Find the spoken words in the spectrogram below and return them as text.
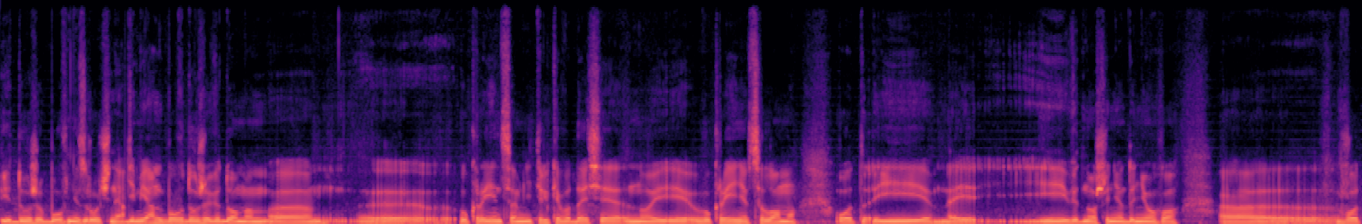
і дуже був незручний. Дім'ян був дуже відомим е, е, українцем не тільки в Одесі, але і в Україні в цілому. От і, і відношення до нього е, от,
